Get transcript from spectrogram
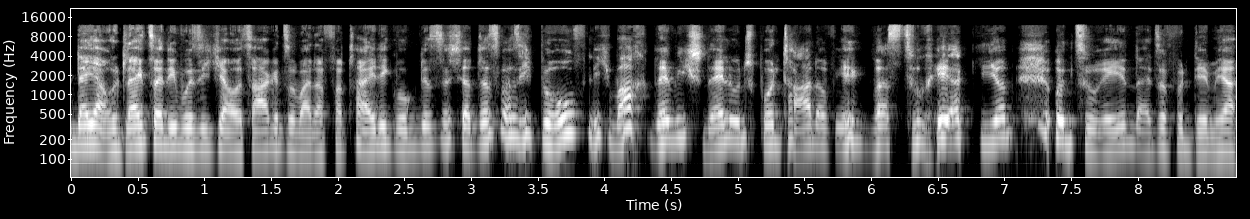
Naja, und gleichzeitig muss ich ja auch sagen, zu meiner Verteidigung, das ist ja das, was ich beruflich mache, nämlich schnell und spontan auf irgendwas zu reagieren und zu reden. Also von dem her,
